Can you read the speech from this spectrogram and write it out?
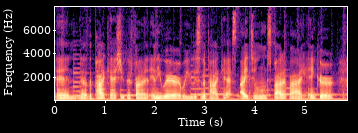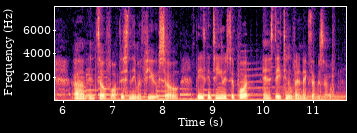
and uh, the podcast you can find anywhere where you listen to podcasts iTunes, Spotify, Anchor, um, and so forth, just name a few. So please continue to support and stay tuned for the next episode.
